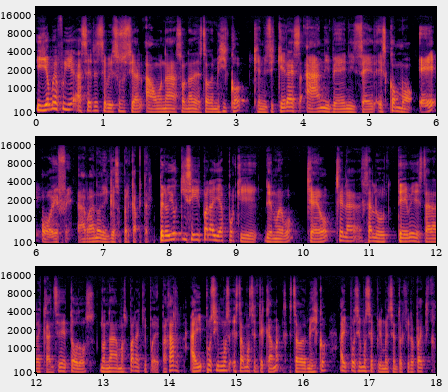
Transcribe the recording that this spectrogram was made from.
Y yo me fui a hacer el servicio social a una zona del Estado de México que ni siquiera es A, ni B, ni C. Es como E o F, hablando de ingreso per cápita. Pero yo quise ir para allá porque, de nuevo, creo que la salud debe estar al alcance de todos, no nada más para que puede pagar. Ahí pusimos, estamos en Tecamac, Estado de México, ahí pusimos el primer centro quiropráctico.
